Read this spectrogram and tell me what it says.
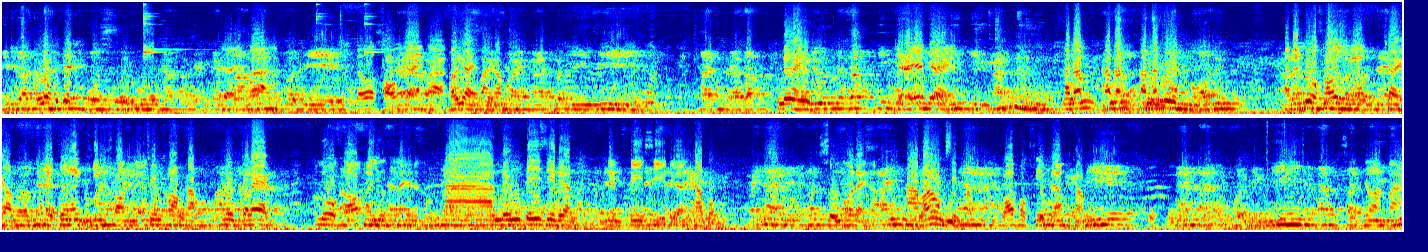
ยินดีต้อนรับเป็นวัวสวยวัวงามอเมริกันใหญ่มากก็ดีแล้วก็เขาใหญ่มากเขาใหญ่มากครับควายงานก็ดีที่ท่านนะครับเหนื่อยลืมนะครับยิ่งใหญ่เหนื่อยอีกครั้งหนึ่งอันนั้นอันนั้นอันนั้นลูกหมอลึก อันนั้นลูกเขาใช่ไหมใช่ครับไอ้ตัวนั้นคิงคองเนี่ยชิงคองครับ ลูกตัวแรกลูกเขาอายุเท่าไหร่นะครับอ่าหนึ่งปีสี่เดือน หนึ่งปีสี่เดือนครับผมไปได้เลยนะครับสูงเท่าไหร่ครับอ่า160ครับร้อยหกสิบแล้วครับโอ้โหนั่นประกวดอย่างนี้นะครับสุดยอดมาก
